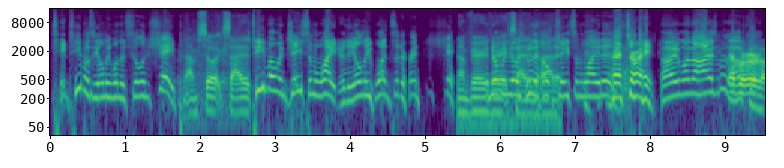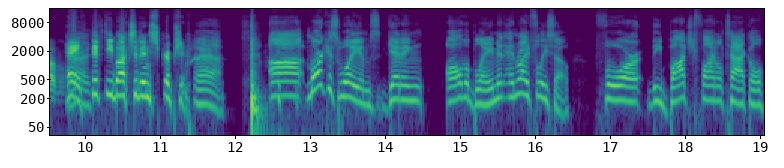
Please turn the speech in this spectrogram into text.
T- Tebow's the only one that's still in shape. I'm so excited. Tebow and Jason White are the only ones that are in shape. I'm very, and very nobody knows who the hell it. Jason White is. That's right. Oh, he won the Heisman. Never Okay. heard of him. Hey, All right. 50 bucks an inscription. Yeah. Uh, Marcus Williams getting all the blame, and, and rightfully so, for the botched final tackle,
